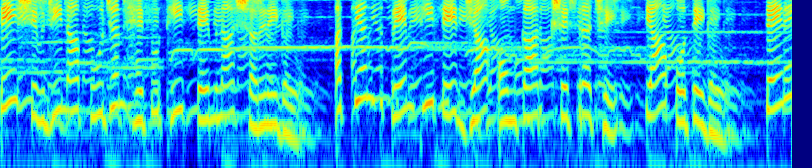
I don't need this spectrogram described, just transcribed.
તે શિવજીના પૂજન હેતુથી તેમના શરણે ગયો. અત્યંત પ્રેમથી તે જ્યાં ઓમકાર ક્ષેત્ર છે, ત્યાં પોતે ગયો. તેણે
